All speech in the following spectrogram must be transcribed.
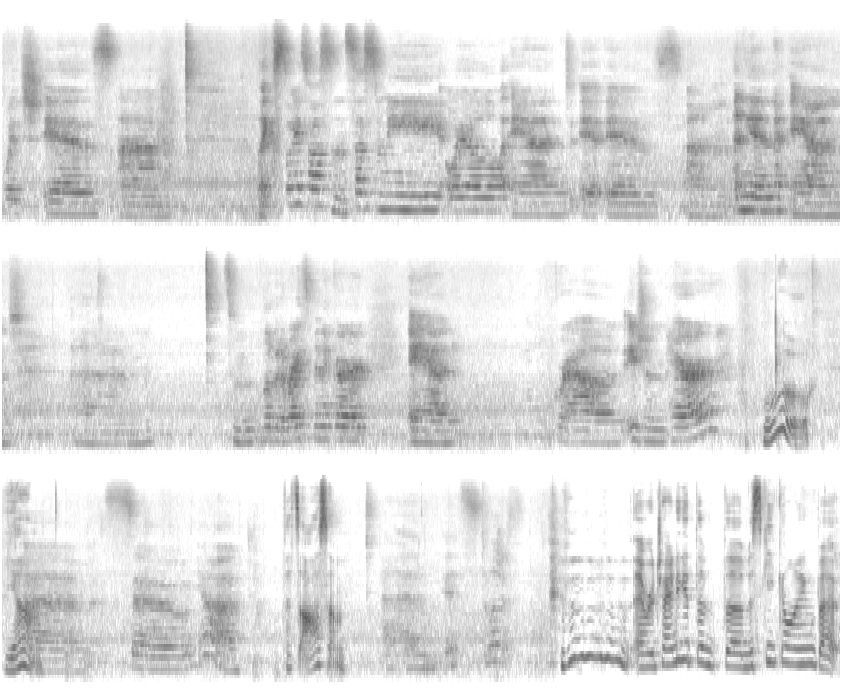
which is um, like soy sauce and sesame oil, and it is um, onion and some a little bit of rice vinegar and ground Asian pear. Ooh, yum. Um, so yeah, That's awesome. um, it's delicious. and we're trying to get the the mesquite going, but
